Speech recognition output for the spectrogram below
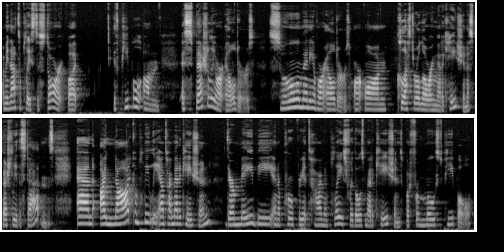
I mean, that's a place to start. But if people, um, especially our elders, so many of our elders are on cholesterol lowering medication, especially the statins. And I'm not completely anti medication. There may be an appropriate time and place for those medications, but for most people,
